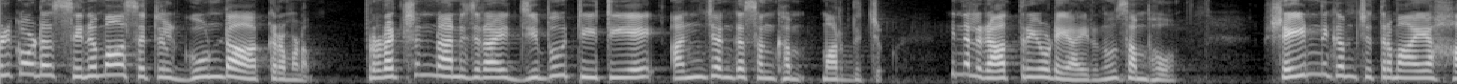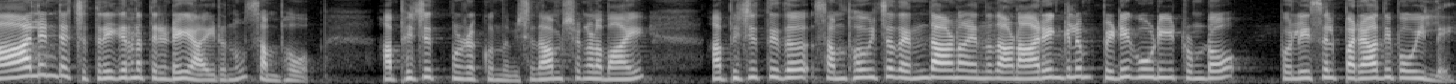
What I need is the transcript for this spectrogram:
കോഴിക്കോട് സിനിമാ സെറ്റിൽ ഗുണ്ടാ ആക്രമണം. പ്രൊഡക്ഷൻ മാനേജറായ ജിബു ടി ടിയെ അഞ്ചംഗ സംഘം മർദ്ദിച്ചു. ഇന്നലെ രാത്രിയോടെയായിരുന്നു സംഭവം. ഷെയ്ൻ നിഗം ചിത്രമായ ഹാലിന്റെ ചിത്രീകരണത്തിനിടെയായിരുന്നു സംഭവം. അഭിജിത്ത് മുഴക്കുന്ന വിശദാംശങ്ങളുമായി. അഭിജിത്ത് ഇത് സംഭവിച്ചത് എന്താണ് എന്നതാണ് ആരെങ്കിലും പിടികൂടിയിട്ടുണ്ടോ? പോലീസിൽ പരാതി പോയില്ലേ?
